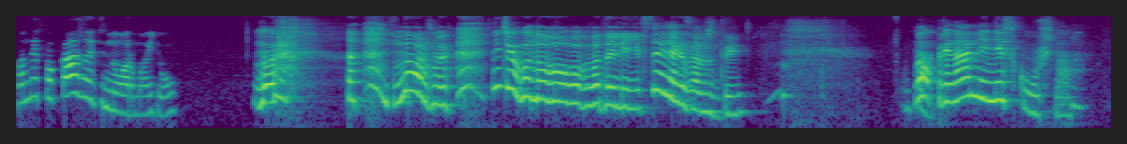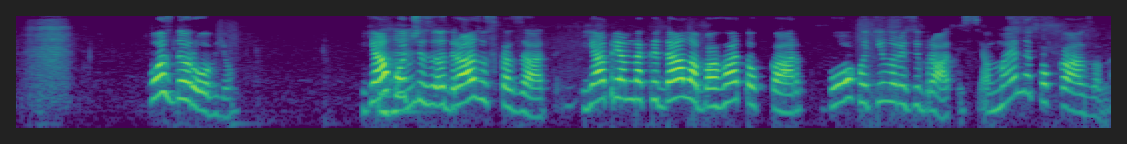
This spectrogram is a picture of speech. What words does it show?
вони показують нормою. Ну, Норми. Нічого нового в водолії, все як завжди. Ну, принаймні, не скучно. по здоров'ю. Я угу. хочу одразу сказати: я прям накидала багато карт, бо хотіла розібратися. У мене показано.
